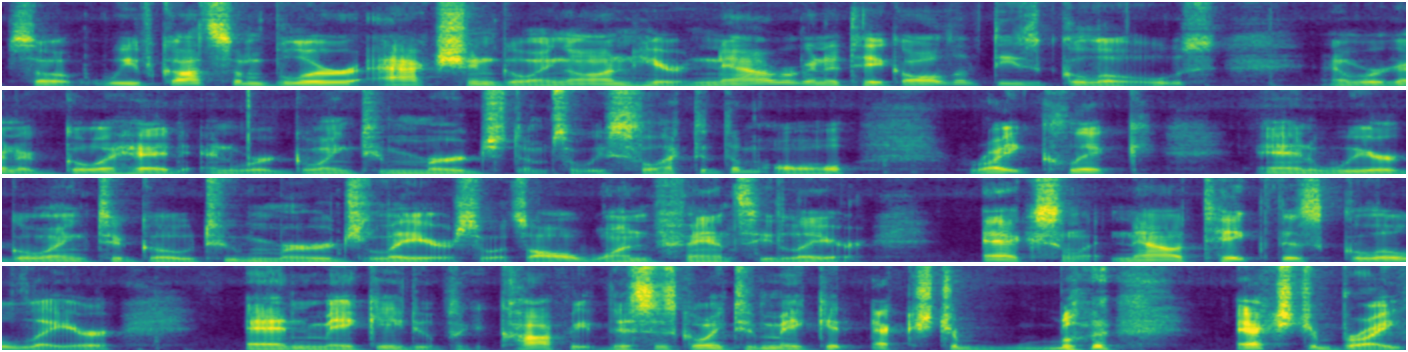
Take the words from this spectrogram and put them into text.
So we've got some blur action going on here. Now we're going to take all of these glows and we're going to go ahead and we're going to merge them. So we selected them all, right click, and we're going to go to merge layer. So it's all one fancy layer. Excellent. Now take this glow layer and make a duplicate copy. This is going to make it extra, extra bright.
